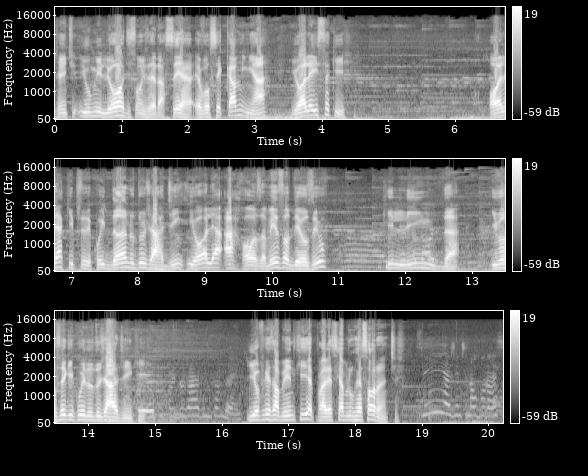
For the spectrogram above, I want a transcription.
Gente, e o melhor de São José da Serra é você caminhar e olha isso aqui. Olha aqui para você ver, cuidando do jardim e olha a rosa. Vê, oh Deus, viu? Que linda! E você que cuida do jardim aqui? Eu que cuido do jardim também. E eu fiquei sabendo que parece que abriu um restaurante. Sim, a gente inaugurou esses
